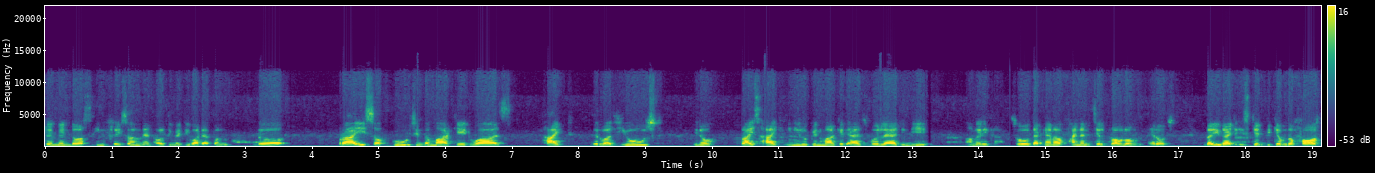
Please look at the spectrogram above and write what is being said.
tremendous inflation. And ultimately, what happened? The price of goods in the market was hiked. There was huge, you know, price hike in European market as well as in the America. So that kind of financial problem arose. The United States became the first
